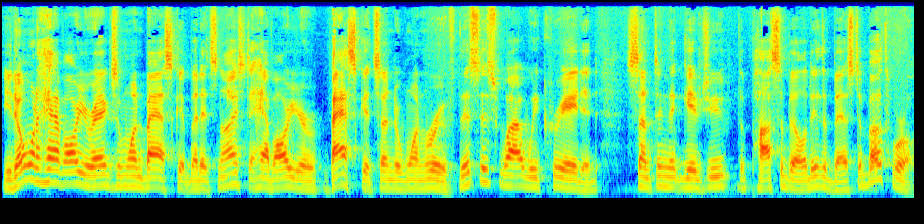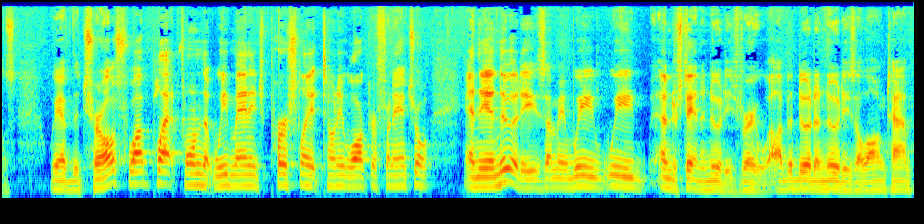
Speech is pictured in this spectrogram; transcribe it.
You don't want to have all your eggs in one basket, but it's nice to have all your baskets under one roof. This is why we created something that gives you the possibility of the best of both worlds. We have the Charles Schwab platform that we manage personally at Tony Walker Financial, and the annuities. I mean, we we understand annuities very well. I've been doing annuities a long time.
